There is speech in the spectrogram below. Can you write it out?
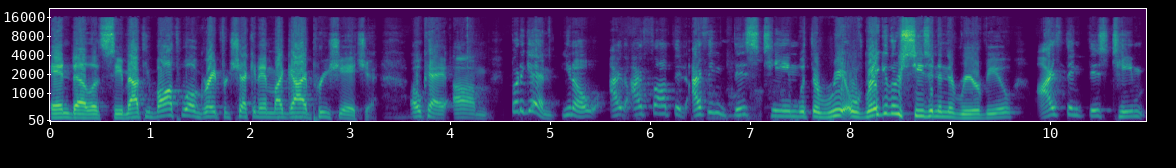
and uh, let's see, Matthew Bothwell, great for checking in, my guy. Appreciate you. Okay. Um, but again, you know, I, I thought that I think this team with the re- regular season in the rear view, I think this team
